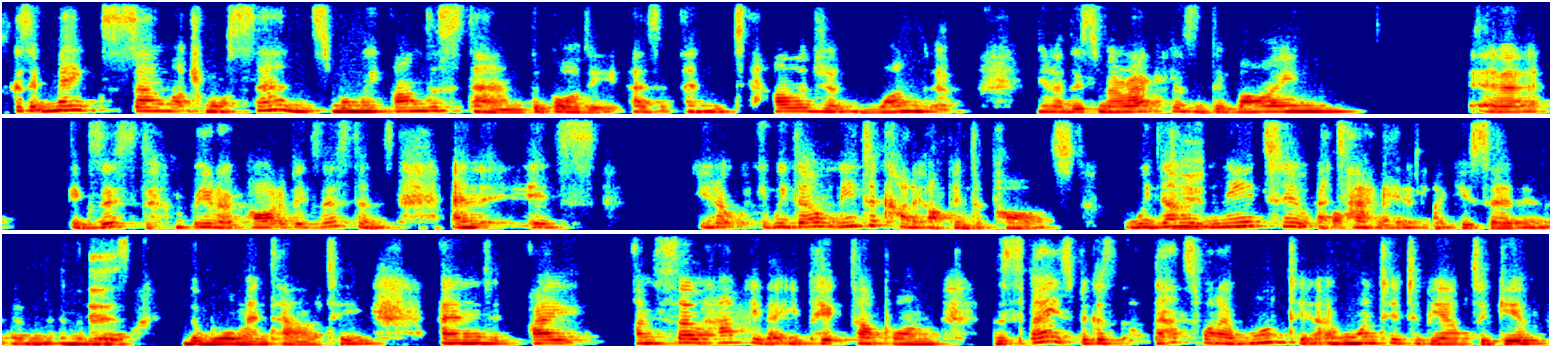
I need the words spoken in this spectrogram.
because it makes so much more sense when we understand the body as an intelligent wonder. You know this miraculous divine uh, exist you know part of existence. And it's you know we don't need to cut it up into parts we don't need to attack it, like you said, in, in, in the yes. war, the war mentality. And I, I'm so happy that you picked up on the space because that's what I wanted. I wanted to be able to give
